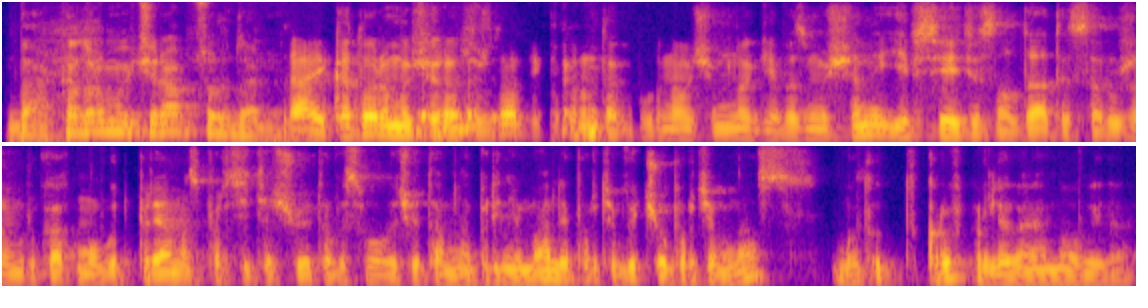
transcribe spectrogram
Да, который мы вчера обсуждали. Да, и который мы вчера обсуждали, которым так бурно очень многие возмущены. И все эти солдаты с оружием в руках могут прямо спросить, а что это вы, сволочи, там напринимали? Против, вы что, против нас? Мы тут кровь проливаем, а вы, да?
